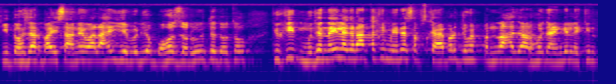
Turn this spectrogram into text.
कि 2022 आने वाला है, ये वीडियो बहुत ज़रूरी थे दोस्तों, क्योंकि मुझे नहीं लग रहा था कि मेरे सब्सक्राइबर जो है पंद्रह हज़ार हो जाएँगे, लेकिन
